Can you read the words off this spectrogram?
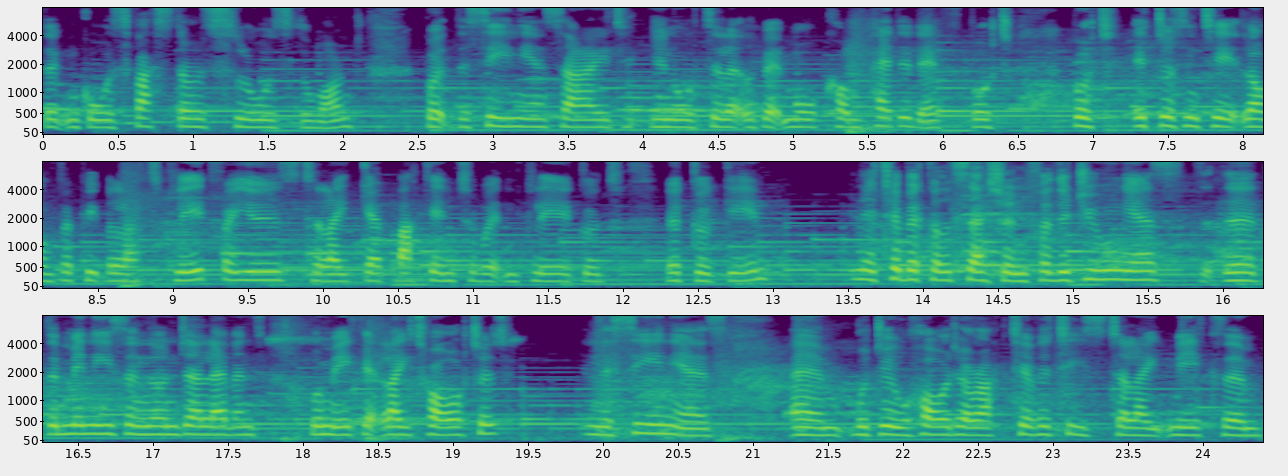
they can go as fast or as slow as they want but the senior side you know it's a little bit more competitive but but it doesn't take long for people that's played for years to like get back into it and play a good a good game in a typical session for the juniors, the, the minis and the under 11s, we make it light-hearted. In the seniors, um, we do harder activities to like make them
